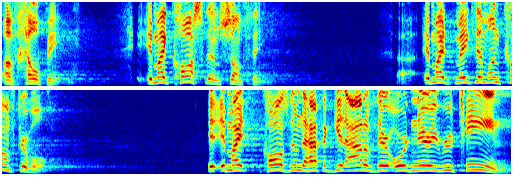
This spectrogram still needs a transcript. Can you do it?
of helping. It might cost them something, uh, it might make them uncomfortable. It, it might cause them to have to get out of their ordinary routine.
